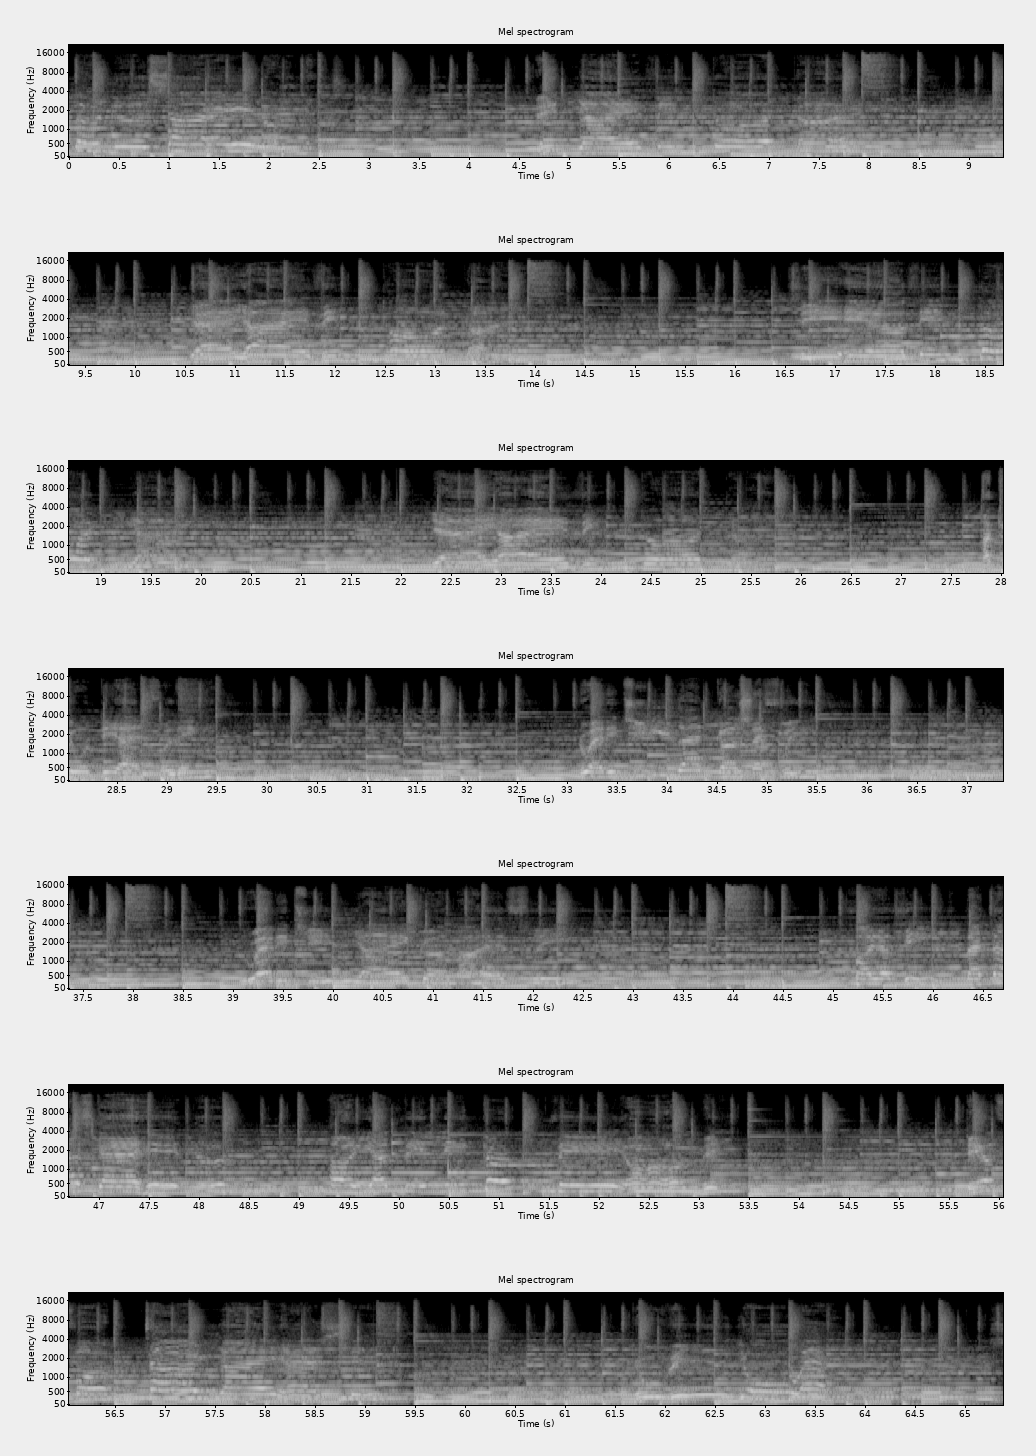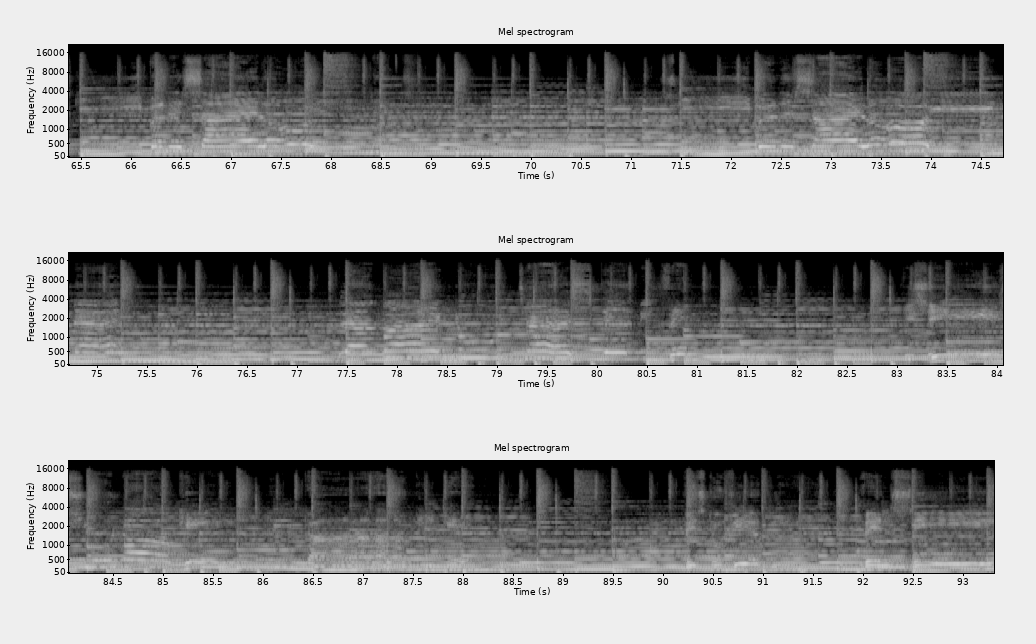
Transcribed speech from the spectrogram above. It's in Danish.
skibene sejler i nat. Men jeg venter dig. Ja, jeg venter dig. Se her venter jeg. Ja, jeg venter dig. Har gjort det alt for længe. Nu er det tid at gøre sig fri. Nu er det tid, jeg gør mig fri. For jeg ved, hvad der skal hænde. Og jeg vil ikke være med. Derfor tager jeg afsted. Du ved det sejler i nat. Skibene sejler i nat. Lad mig nu tage afsted, min ven. Vi ses jo nok en gang igen. Hvis du virkelig vil se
